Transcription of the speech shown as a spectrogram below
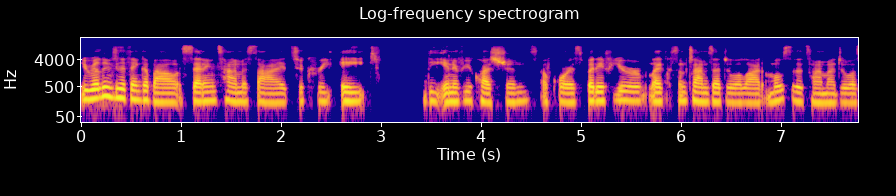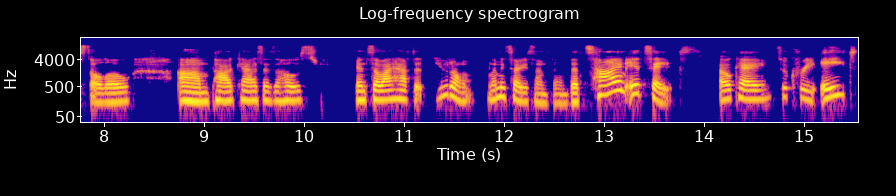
you really need to think about setting time aside to create the interview questions, of course. But if you're like, sometimes I do a lot, most of the time I do a solo um, podcast as a host. And so I have to, you don't, let me tell you something the time it takes okay, to create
